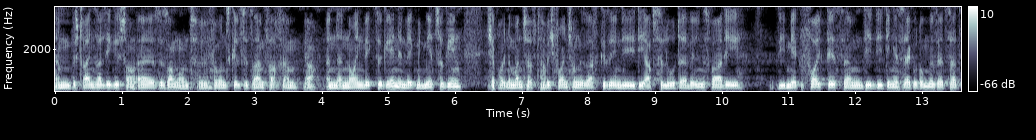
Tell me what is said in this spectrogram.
ähm, bestreiten sie halt die äh, Saison. Und äh, für uns gilt es jetzt einfach, ähm, ja, einen, einen, neuen Weg zu gehen, den Weg mit mir zu gehen. Ich habe heute eine Mannschaft, habe ich vorhin schon gesagt, gesehen, die, die absolut äh, willens war, die, die mir gefolgt ist, ähm, die die Dinge sehr gut umgesetzt hat.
